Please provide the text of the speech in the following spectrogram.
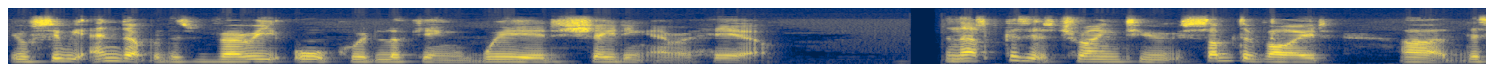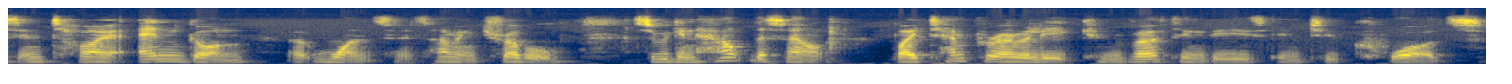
you'll see we end up with this very awkward looking weird shading error here. And that's because it's trying to subdivide uh, this entire n-gon at once and it's having trouble. So we can help this out by temporarily converting these into quads.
